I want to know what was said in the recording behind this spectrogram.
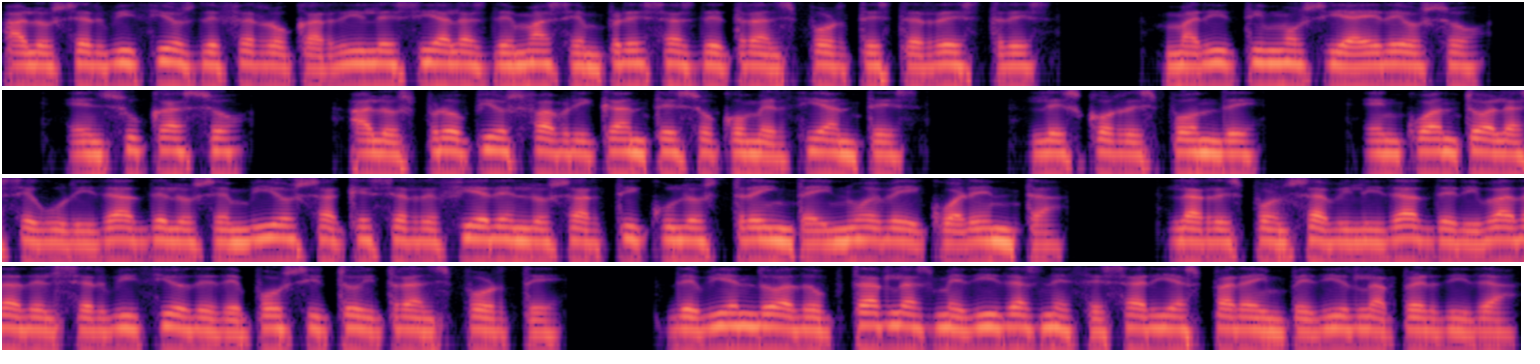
a los servicios de ferrocarriles y a las demás empresas de transportes terrestres, marítimos y aéreos o, en su caso, a los propios fabricantes o comerciantes, les corresponde, en cuanto a la seguridad de los envíos a que se refieren los artículos 39 y 40, la responsabilidad derivada del servicio de depósito y transporte, debiendo adoptar las medidas necesarias para impedir la pérdida,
